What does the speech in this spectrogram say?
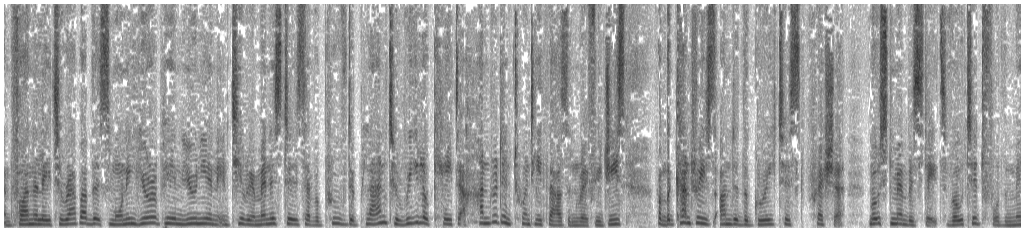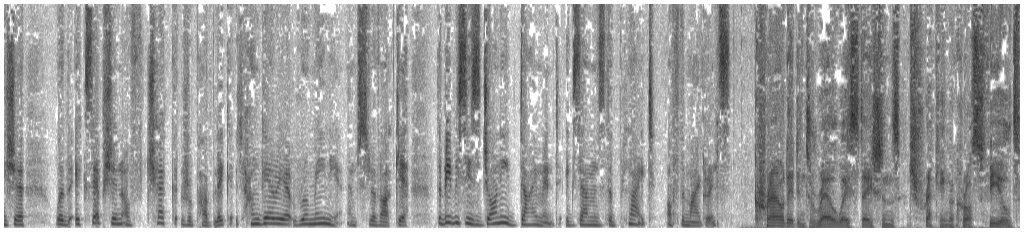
and finally, to wrap up this morning, European Union interior ministers have approved a plan to relocate 120,000 refugees from the countries under the greatest pressure. Most member states voted for the measure with the exception of Czech Republic, Hungary, Romania and Slovakia. The BBC's Johnny Diamond examines the plight of the migrants crowded into railway stations, trekking across fields,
